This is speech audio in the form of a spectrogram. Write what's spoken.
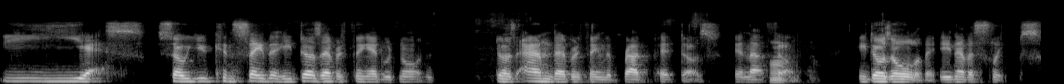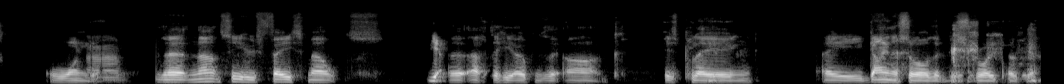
Yes. So you can say that he does everything Edward Norton does and everything that Brad Pitt does in that Hmm. film. He does all of it. He never sleeps. Wonderful. Um, the Nazi whose face melts Yeah. uh, after he opens the ark is playing a dinosaur that destroyed Tokyo.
